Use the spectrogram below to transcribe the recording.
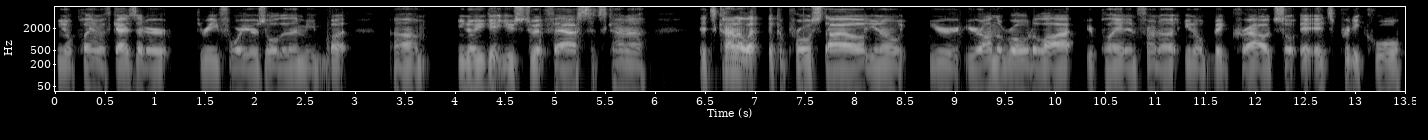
you know, playing with guys that are three, four years older than me, but um, you know you get used to it fast it's kind of it's kind of like, like a pro style you know you're you're on the road a lot you're playing in front of you know big crowds so it, it's pretty cool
